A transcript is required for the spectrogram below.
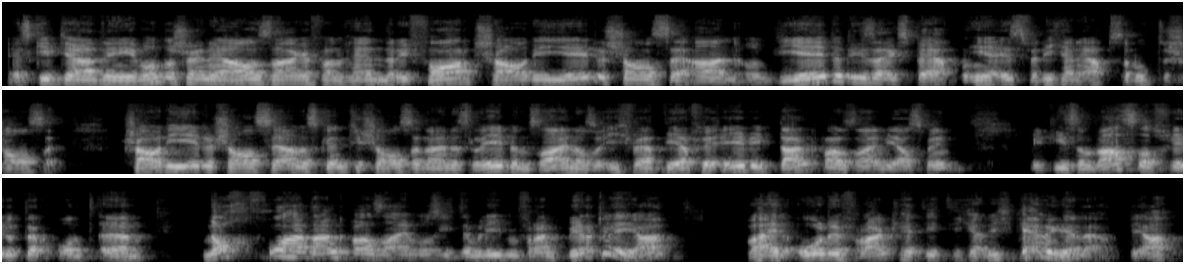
es gibt ja die wunderschöne Aussage von Henry Ford, schau dir jede Chance an. Und jeder dieser Experten hier ist für dich eine absolute Chance. Schau dir jede Chance an, es könnte die Chance deines Lebens sein. Also ich werde dir für ewig dankbar sein, Jasmin, mit diesem Wasserfilter. Und ähm, noch vorher dankbar sein muss ich dem lieben Frank Birkle, ja, weil ohne Frank hätte ich dich ja nicht kennengelernt, ja.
